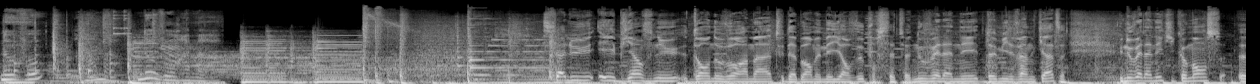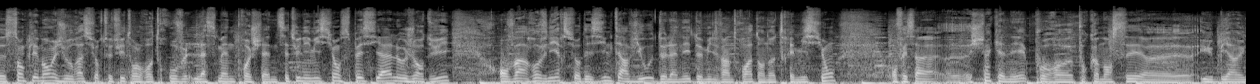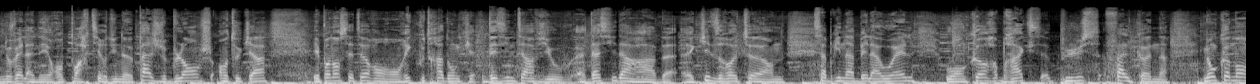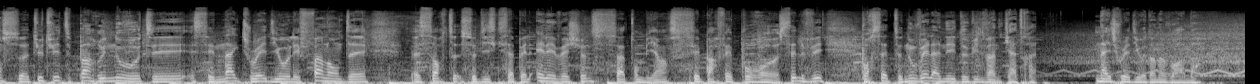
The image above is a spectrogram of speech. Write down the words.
Novo Rama. Novo Rama. Salut et bienvenue dans Novorama. Tout d'abord mes meilleurs voeux pour cette nouvelle année 2024. Une nouvelle année qui commence euh, sans Clément, mais je vous rassure tout de suite, on le retrouve la semaine prochaine. C'est une émission spéciale. Aujourd'hui, on va revenir sur des interviews de l'année 2023 dans notre émission. On fait ça euh, chaque année pour, euh, pour commencer bien une nouvelle année, repartir d'une page blanche en tout cas. Et pendant cette heure, on réécoutera donc des interviews d'Acid Arabe, Kids Return, Sabrina Bellawell ou encore Brax plus Falcon. Mais on commence tout de suite par une nouveauté, c'est Night Radio, les Finlandais sortent ce disque qui s'appelle Elevations, ça tombe bien, c'est parfait pour euh, s'élever pour cette nouvelle année 2024. Night Radio dans Novorama.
